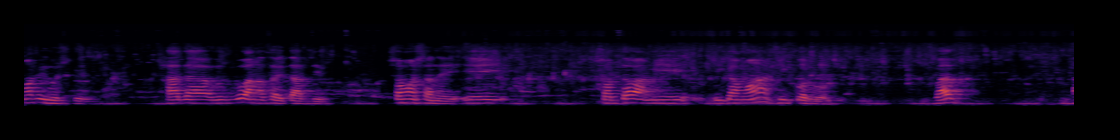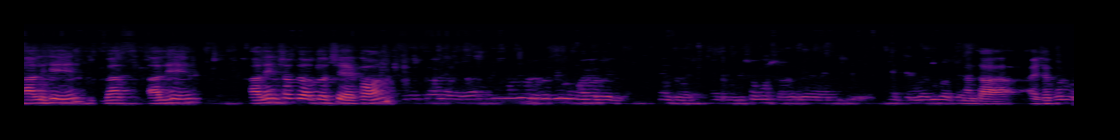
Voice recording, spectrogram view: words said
মাফি মুশকিল। হাজা উজবু, আনাসাই তার দিন সমস্যা নেই। এই সপ্তাহ আমি ইকামা ঠিক করব। বাস আলহীন, বাস আলহিন। আলহিন শব্দ অর্থ হচ্ছে এখন দা আয়সা করব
